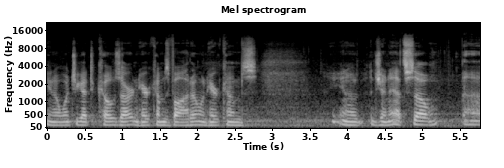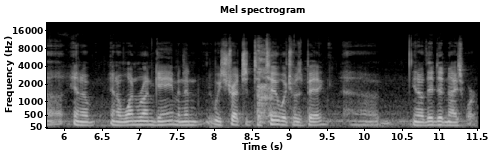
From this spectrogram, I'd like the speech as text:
You know, once you got to Cozart, and here comes Votto, and here comes, you know, Gennett. So, uh, in a in a one-run game, and then we stretched it to two, which was big. Uh, you know, they did nice work.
